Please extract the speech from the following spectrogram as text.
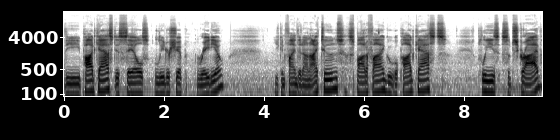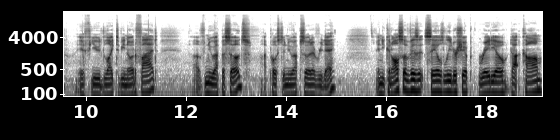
the podcast is Sales Leadership Radio. You can find it on iTunes, Spotify, Google Podcasts. Please subscribe if you'd like to be notified of new episodes. I post a new episode every day. And you can also visit salesleadershipradio.com.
